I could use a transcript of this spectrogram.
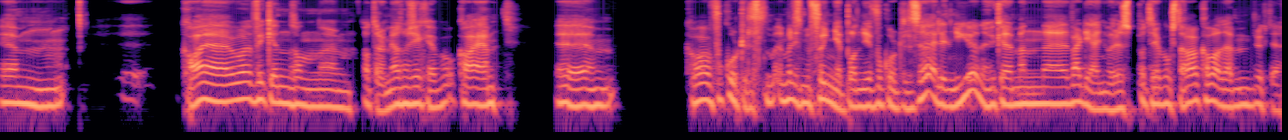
eh, hva er, Jeg fikk en sånn um, dattera mi som kikker på hva er em, hva var forkortelsen? Man liksom funnet på en ny forkortelse, eller ny, ikke, men eh, verdiene våre på tre bokstaver, hva var det de brukte?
